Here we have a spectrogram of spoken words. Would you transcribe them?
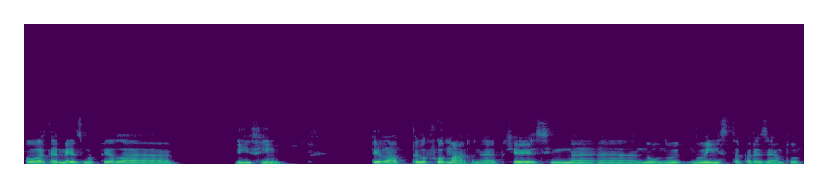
ou até mesmo pela, enfim, pela, pelo formato, né? Porque se na, no, no, no Insta, por exemplo,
